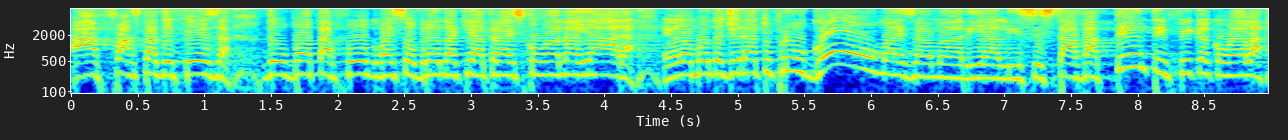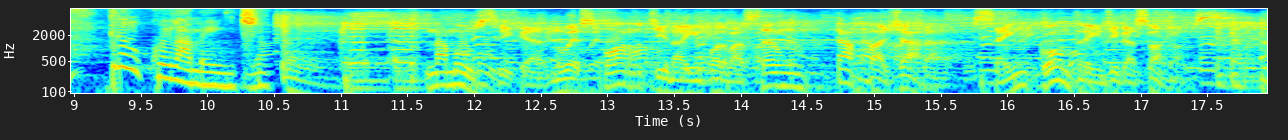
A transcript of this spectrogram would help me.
Afasta a defesa do Botafogo. Vai sobrando aqui atrás com a Nayara. Ela manda direto pro gol. Mas a Maria Alice estava atenta e fica com ela tranquilamente. Na música, no esporte e na informação, Tabajara, sem contraindicações.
